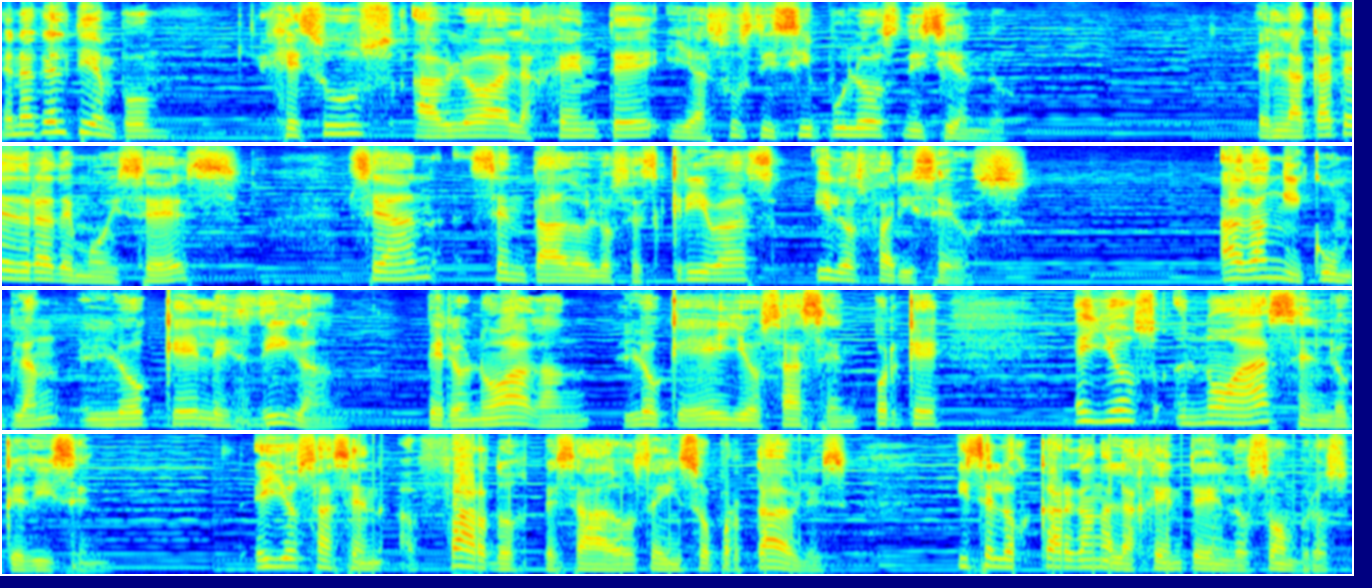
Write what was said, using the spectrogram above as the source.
En aquel tiempo, Jesús habló a la gente y a sus discípulos diciendo, En la cátedra de Moisés se han sentado los escribas y los fariseos. Hagan y cumplan lo que les digan, pero no hagan lo que ellos hacen, porque ellos no hacen lo que dicen. Ellos hacen fardos pesados e insoportables, y se los cargan a la gente en los hombros,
